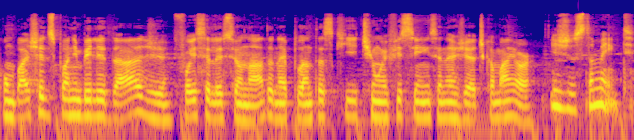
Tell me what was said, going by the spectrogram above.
Com baixa disponibilidade, foi selecionado né, plantas que tinham eficiência energética maior. E justamente.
